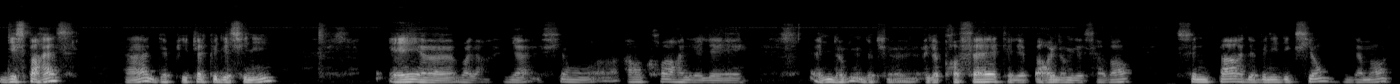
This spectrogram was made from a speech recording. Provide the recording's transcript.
disparaissent hein, depuis quelques décennies. Et euh, voilà, eh bien, si on en croire les, le, prophète et les paroles donc, des savants, c'est une part de bénédiction, évidemment,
